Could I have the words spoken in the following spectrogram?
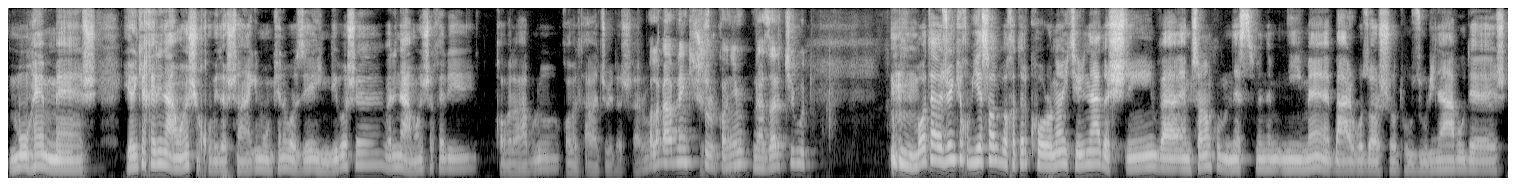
مهمش. یا اینکه خیلی نمایش خوبی داشتن. اگه ممکنه بازی ایندی باشه ولی نمایش خیلی قابل قبول و قابل توجهی داشته رو. حالا قبل اینکه شروع کنیم نظر چی بود؟ با توجه اینکه خب یه سال به خاطر کرونا ایتری نداشتیم و امسال هم خب نصف نیمه برگزار شد حضوری نبودش.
